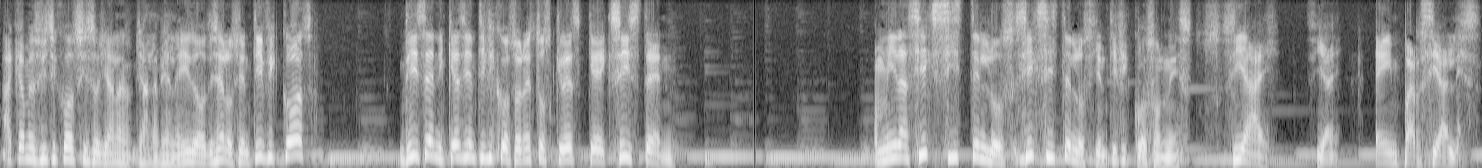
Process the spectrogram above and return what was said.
¿A cambios físicos, eso ya la, ya la había leído. Dicen los científicos. Dicen, ¿y qué científicos son estos? ¿Crees que existen? Mira, sí existen los, sí existen los científicos honestos. Sí hay, sí hay. E imparciales.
